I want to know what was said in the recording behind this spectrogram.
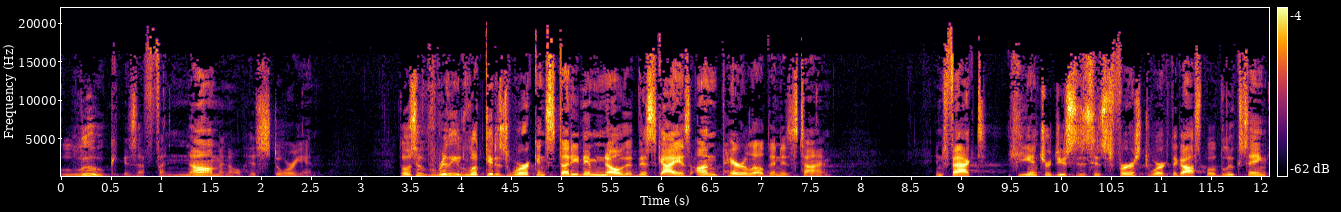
Luke is a phenomenal historian. Those who've really looked at his work and studied him know that this guy is unparalleled in his time. In fact, he introduces his first work, the Gospel of Luke, saying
